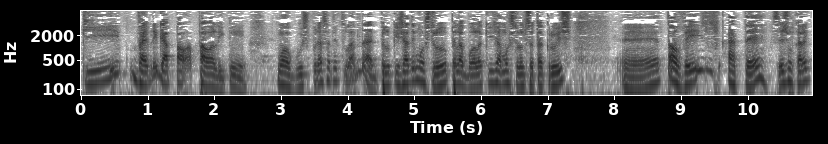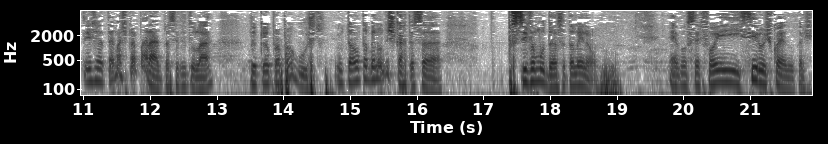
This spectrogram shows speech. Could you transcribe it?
que vai brigar pau a pau ali com com Augusto por essa titularidade, pelo que já demonstrou, pela bola que já mostrou no Santa Cruz. É, talvez até seja um cara que esteja até mais preparado para ser titular do que o próprio Augusto. Então também não descarta essa possível mudança também não. É, você foi cirúrgico aí, Lucas.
